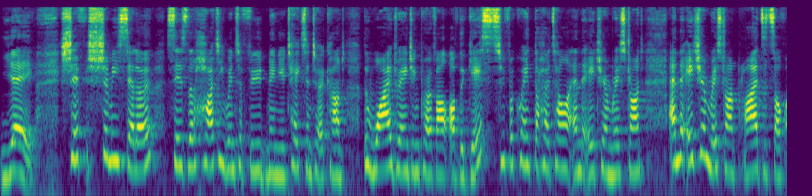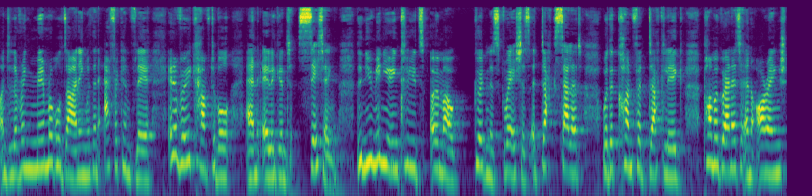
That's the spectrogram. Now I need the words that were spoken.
Yay! Chef Shimmy Cello says that hearty winter food menu takes into account the wide ranging profile of the guests who frequent the hotel and the atrium restaurant, and the Atrium restaurant prides itself on delivering memorable dining with an African flair in a very comfortable and elegant setting. The new menu includes, oh my goodness gracious, a duck salad with a confit duck leg, pomegranate and orange.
